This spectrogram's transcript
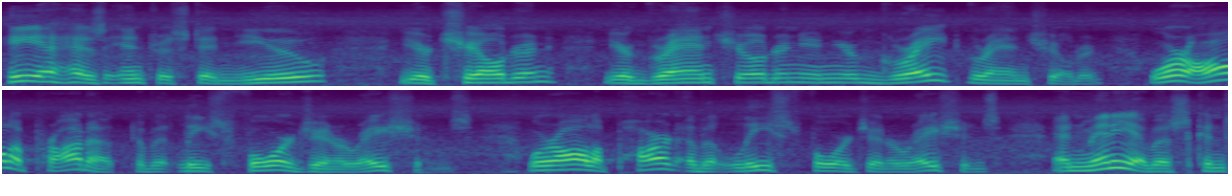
He has interest in you, your children, your grandchildren, and your great grandchildren. We're all a product of at least four generations. We're all a part of at least four generations. And many of us can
